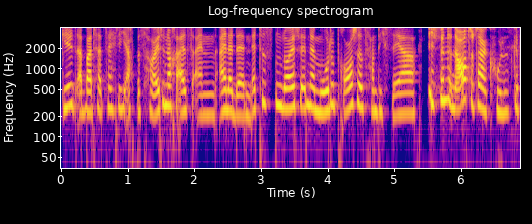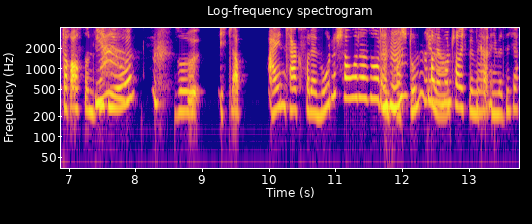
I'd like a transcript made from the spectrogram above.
gilt aber tatsächlich auch bis heute noch als ein, einer der nettesten Leute in der Modebranche. Das fand ich sehr. Ich finde ihn auch total cool. Es gibt doch auch so ein Video. Ja. So, ich glaube, einen Tag vor der Modenschau oder so, oder ein paar mhm, Stunden genau. vor der genau. Modenschau, ich bin mir ja. gerade nicht mehr sicher.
